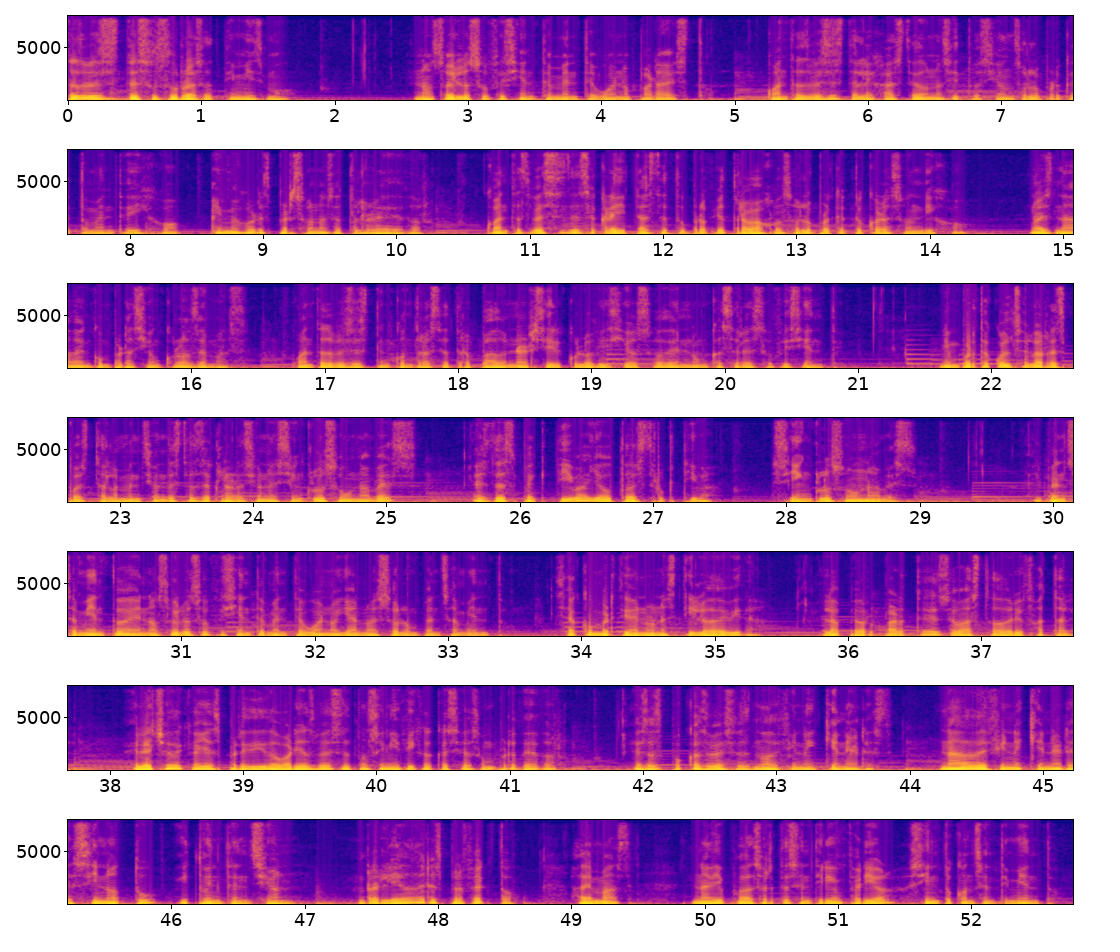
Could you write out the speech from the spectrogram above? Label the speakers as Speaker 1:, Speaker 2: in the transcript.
Speaker 1: ¿Cuántas veces te susurras a ti mismo? No soy lo suficientemente bueno para esto. ¿Cuántas veces te alejaste de una situación solo porque tu mente dijo, hay mejores personas a tu alrededor? ¿Cuántas veces desacreditaste tu propio trabajo solo porque tu corazón dijo, no es nada en comparación con los demás? ¿Cuántas veces te encontraste atrapado en el círculo vicioso de nunca seré suficiente? No importa cuál sea la respuesta, la mención de estas declaraciones incluso una vez es despectiva y autodestructiva. Si incluso una vez. El pensamiento de no soy lo suficientemente bueno ya no es solo un pensamiento, se ha convertido en un estilo de vida. La peor parte es devastador y fatal. El hecho de que hayas perdido varias veces no significa que seas un perdedor. Esas pocas veces no definen quién eres. Nada define quién eres sino tú y tu intención. En realidad eres perfecto. Además, nadie puede hacerte sentir inferior sin tu consentimiento.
